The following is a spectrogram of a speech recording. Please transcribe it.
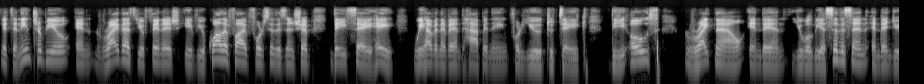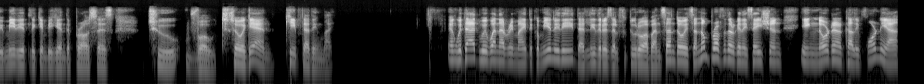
it's an interview, and right as you finish, if you qualify for citizenship, they say, hey, we have an event happening for you to take the oath right now, and then you will be a citizen, and then you immediately can begin the process to vote. So again, keep that in mind. And with that, we want to remind the community that Líderes del Futuro Avanzando is a nonprofit organization in Northern California.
